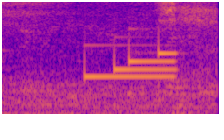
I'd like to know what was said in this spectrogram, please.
Story.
